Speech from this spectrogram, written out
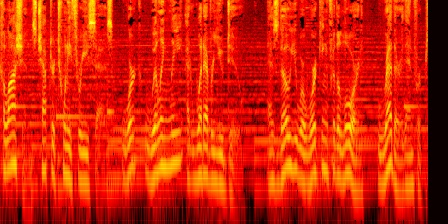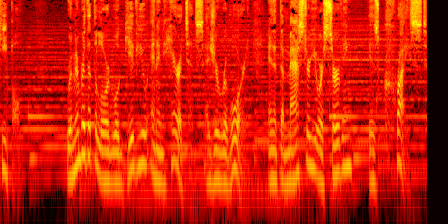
Colossians chapter 23 says, Work willingly at whatever you do, as though you were working for the Lord rather than for people. Remember that the Lord will give you an inheritance as your reward, and that the master you are serving is Christ.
